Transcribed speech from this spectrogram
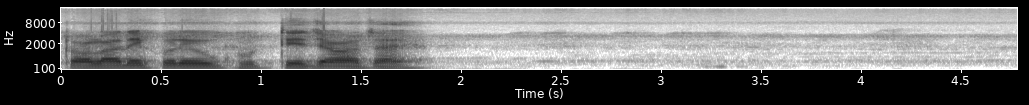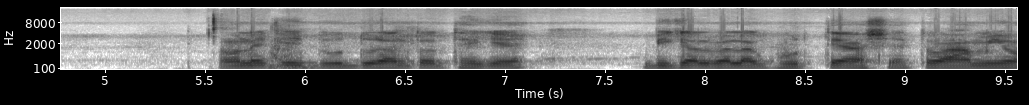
ট্রলারে করেও ঘুরতে যাওয়া যায়। অনেকেই দূর দূরান্ত থেকে বিকালবেলা ঘুরতে আসে, তো আমিও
